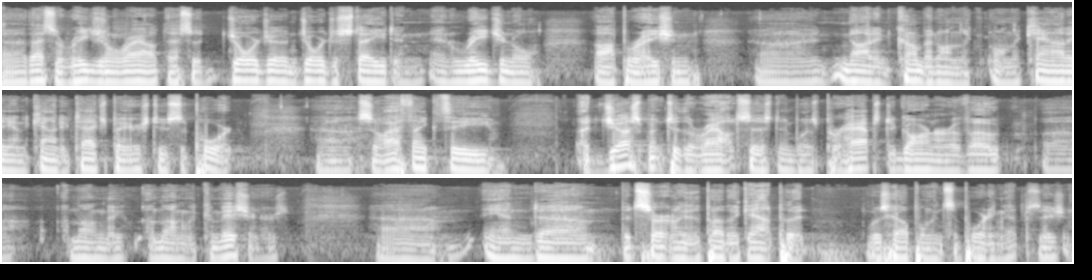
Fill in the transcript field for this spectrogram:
Uh, that's a regional route. That's a Georgia and Georgia State and, and regional operation, uh, not incumbent on the on the county and the county taxpayers to support. Uh, so I think the adjustment to the route system was perhaps to garner a vote uh, among the among the commissioners, uh, and um, but certainly the public output was helpful in supporting that position.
